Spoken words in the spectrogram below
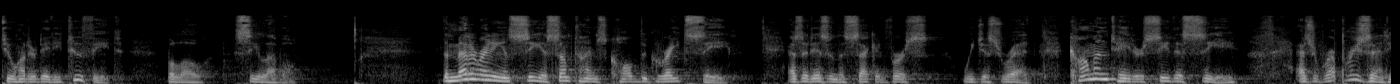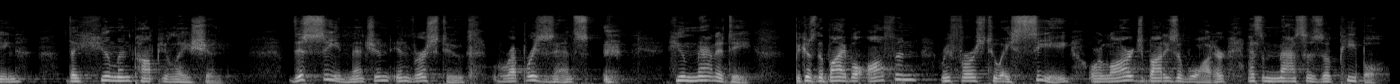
282 feet below sea level. The Mediterranean Sea is sometimes called the Great Sea, as it is in the second verse we just read. Commentators see this sea as representing the human population. This sea, mentioned in verse 2, represents humanity because the Bible often refers to a sea or large bodies of water as masses of people.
